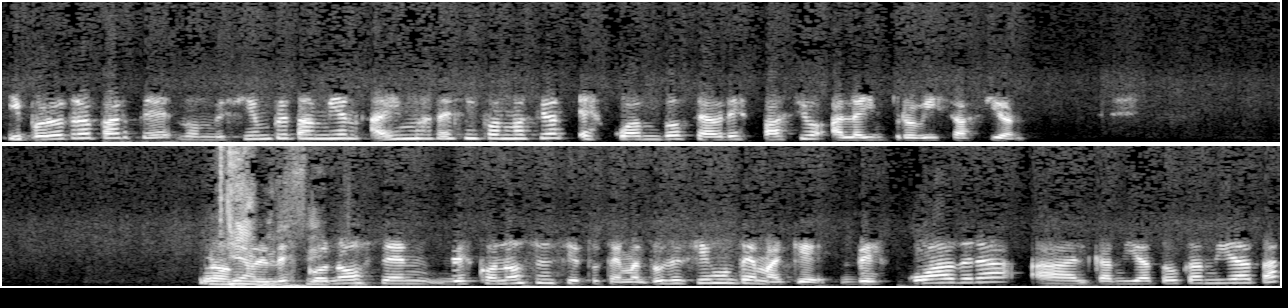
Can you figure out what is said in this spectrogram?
Y por otra parte, donde siempre también hay más desinformación es cuando se abre espacio a la improvisación. No, desconocen, desconocen cierto tema. Entonces, si es un tema que descuadra al candidato o candidata,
